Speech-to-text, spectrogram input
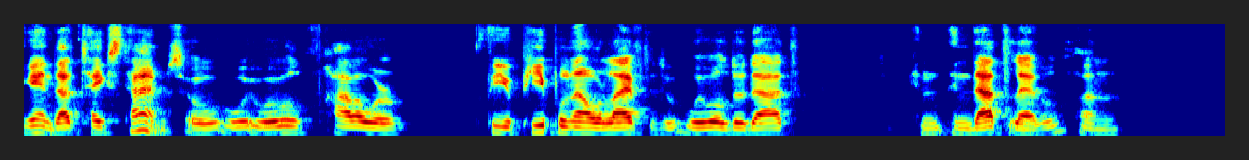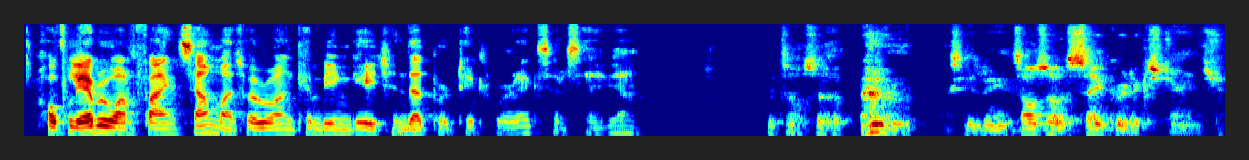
again that takes time. So we, we will have our few people in our life we will do that in, in that level. And hopefully everyone finds someone so everyone can be engaged in that particular exercise yeah. It's also excuse me it's also a sacred exchange.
